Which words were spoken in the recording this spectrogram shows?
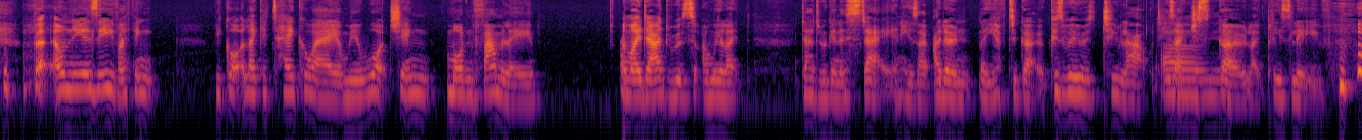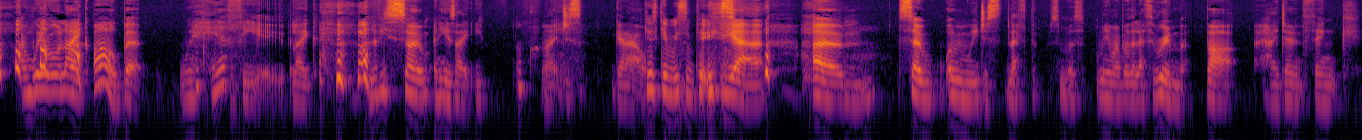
but on New Year's Eve, I think we got like a takeaway, and we were watching Modern Family, And my dad was, and we were like, Dad, we're going to stay. And he's like, I don't, like, you have to go. Because we were too loud. He's like, oh, just go, like, please leave. and we were all like, oh, but we're here for you. Like, I love you so And he's like, you, like, just get out. Just give me some peace. Yeah. Um, so, I mean, we just left, the, some of us, me and my brother left the room. But, but I don't think,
